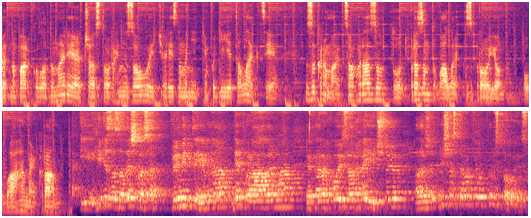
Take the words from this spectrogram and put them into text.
етнопарку Ладомерія часто організовують різноманітні події та лекції. Зокрема, цього разу тут презентували зброю. Увага на екран. І гільза залишилася примітивна, неправильна, яка рахується архаїчною, але вже більше 100 років використовується.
